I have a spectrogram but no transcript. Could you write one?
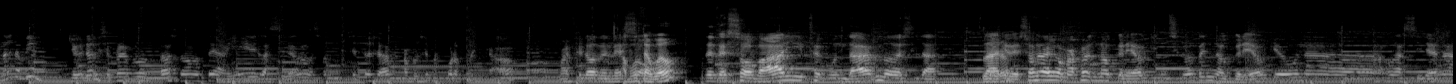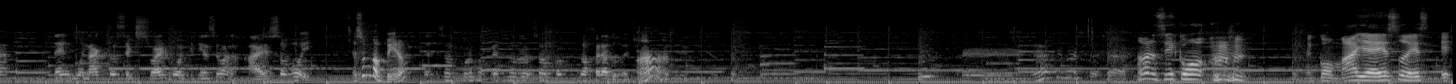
No, también. Yo creo que siempre me he preguntado si no ustedes a mí, las sirenas no son. Siento que se van a producir más puros pescados. Me refiero desde ¿A punta de so- huevo? Desde sobar y fecundar lo de la. Claro. Lo que de eso es algo más feo. No creo que, no, creo que una, una sirena tenga un acto sexual como el que tiene semana. A eso voy. ¿Es un vampiro? Estos son puros estos son, son los feratus, de hecho. Ah. No, pero sí, es como. como Maya, eso es. eh,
